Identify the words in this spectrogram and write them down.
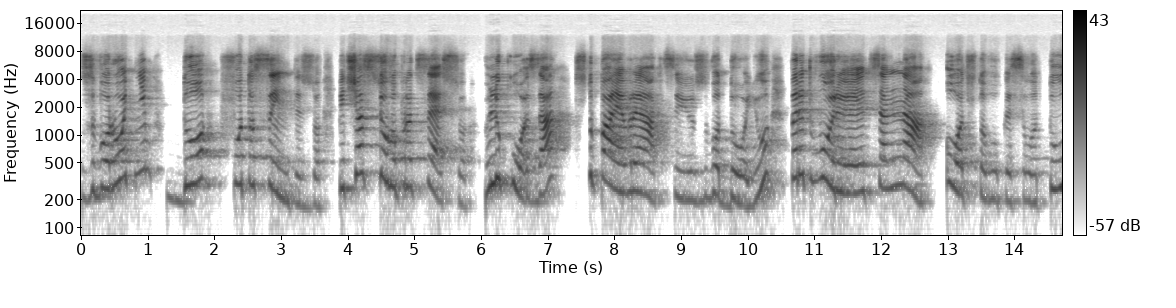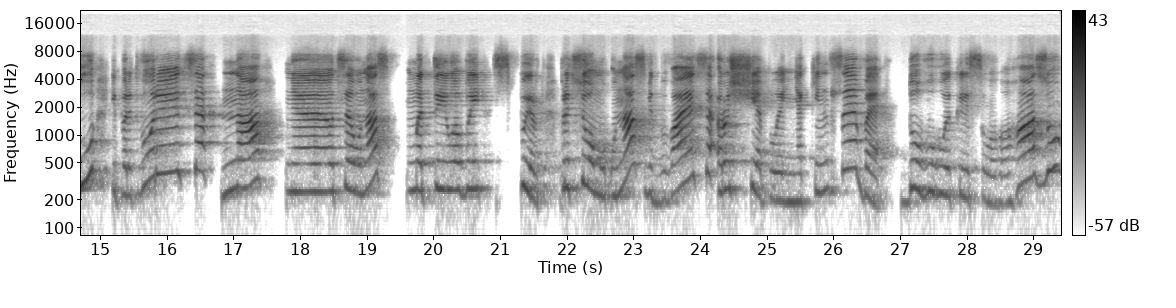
зворотнім до фотосинтезу. Під час цього процесу глюкоза вступає в реакцію з водою, перетворюється на оцтову кислоту і перетворюється на е, це у нас метиловий спирт. При цьому у нас відбувається розщеплення кінцеве до вуглекислого газу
